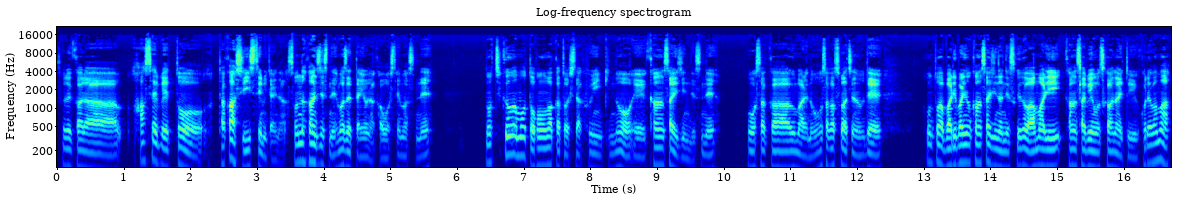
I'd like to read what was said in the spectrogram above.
それから、長谷部と高橋一生みたいな、そんな感じですね。混ぜたような顔をしてますね。のっちくんはもっとほんわかとした雰囲気の、えー、関西人ですね。大阪生まれの大阪育ちなので、本当はバリバリの関西人なんですけど、あまり関西弁を使わないという、これはまあ、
